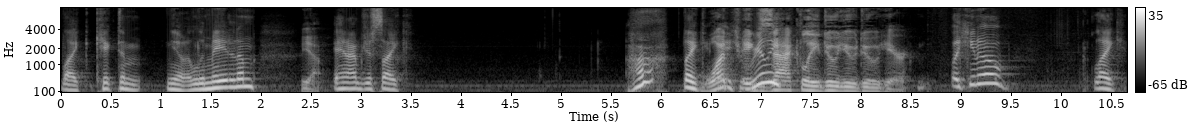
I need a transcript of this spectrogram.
like, kicked him, you know, eliminated him. Yeah. And I'm just like, huh? Like, What really, exactly do you do here? like you know like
